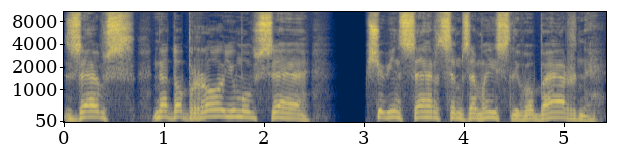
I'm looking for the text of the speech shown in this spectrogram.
Зевс на добро йому все, що він серцем замислив, оберне,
